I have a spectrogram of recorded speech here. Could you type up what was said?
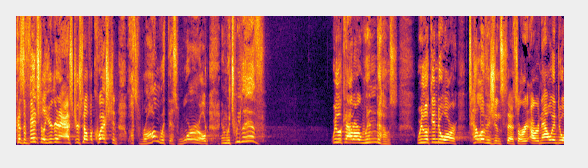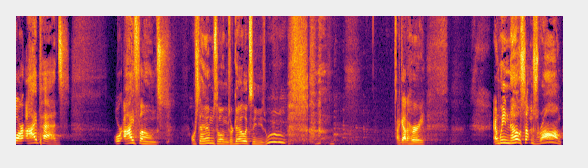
because eventually you're going to ask yourself a question What's wrong with this world in which we live? We look out our windows. We look into our television sets or, or now into our iPads or iPhones or Samsungs or Galaxies. Woo. I got to hurry. And we know something's wrong.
